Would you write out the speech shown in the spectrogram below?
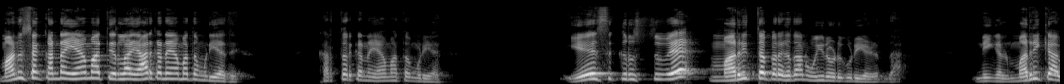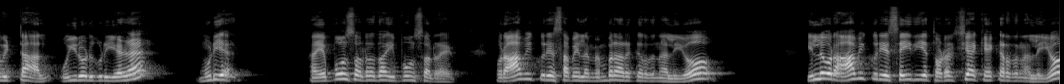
மனுஷன் கண்ணை ஏமாத்திடலாம் யார் கண்ணை ஏமாத்த முடியாது? கர்த்தர் கண்ணை ஏமாத்த முடியாது. இயேசு கிறிஸ்துவே மறித்த பிறகுதான் உயிரோடு கூடி எழுந்தார். நீங்கள் மறிக்காவிட்டால் உயிரோடு கூடி எழ முடியாது. நான் எப்பவும் சொல்கிறதா இப்பவும் சொல்கிறேன் ஒரு ஆவிக்குரிய சபையில் மெம்பராக இருக்கிறதுனாலையோ இல்லை ஒரு ஆவிக்குரிய செய்தியை தொடர்ச்சியாக கேட்கறதுனாலையோ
